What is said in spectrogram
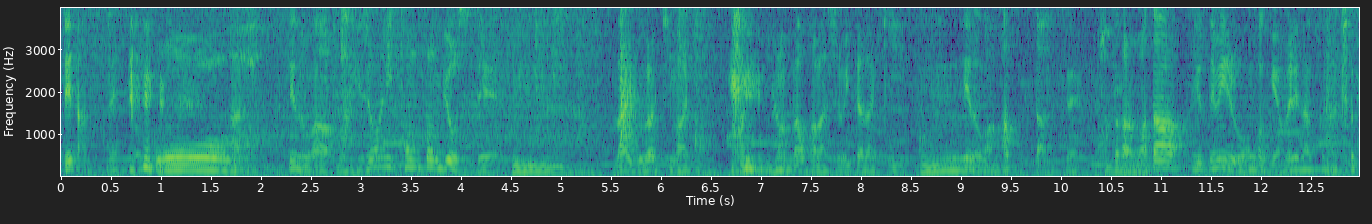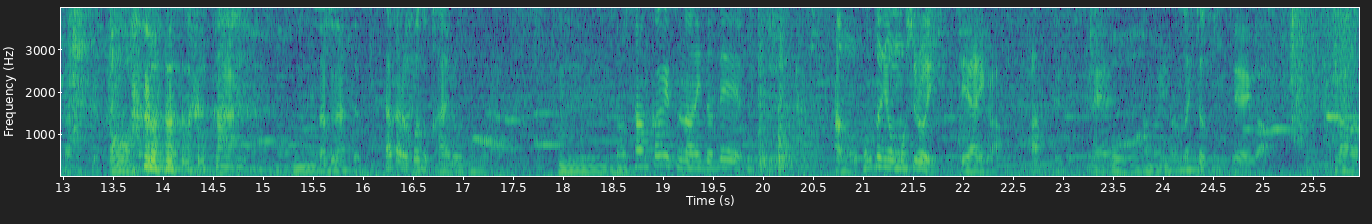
出たんですね。お っていうのが、まあ、非常にトントン拍子で、ライブが決まり、はい、いろんなお話をいただきっていうのがあったんですね。だからまた言ってみる音楽やめれなくなっちゃったんですよ、はい、なくなっちゃった。だからこそ帰ろうと思ったんですけど。その3か月の間であの本当に面白い出会いがあってですね。あのいろんな人との出会いがつながっ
